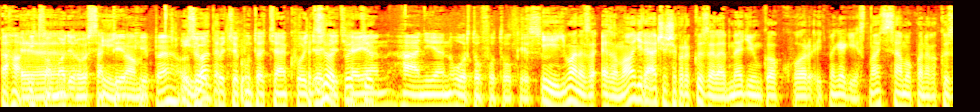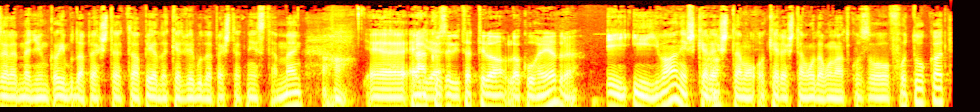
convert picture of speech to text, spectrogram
Aha, itt van Magyarország térképe. Van. A így zöld pöttyök mutatják, hogy egy-egy helyen hány ilyen ortofotó készül. Így van, ez a, ez a nagy rács, és akkor a közelebb megyünk, akkor itt meg egész nagy számok vannak, a közelebb megyünk, a Budapestet, a példakedvér Budapestet néztem meg. Aha. E, Ráközelítettél a lakóhelyedre? Így, így van, és kerestem, kerestem oda vonatkozó fotókat.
